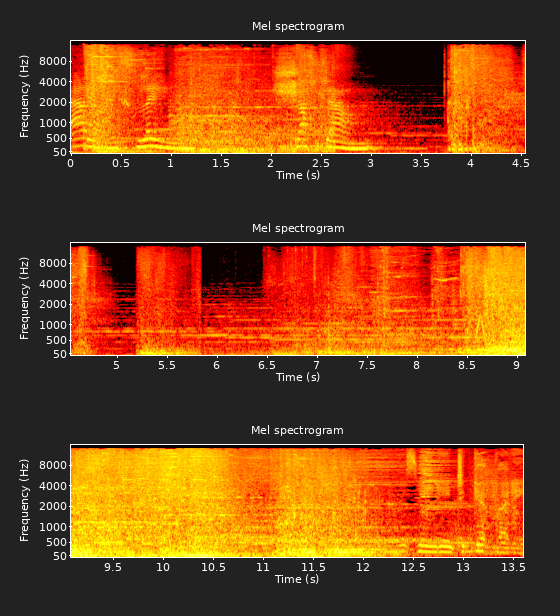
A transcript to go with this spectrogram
Ally slain. Shut down. No need to get ready.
